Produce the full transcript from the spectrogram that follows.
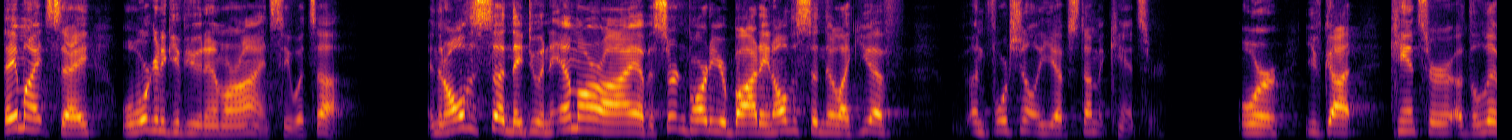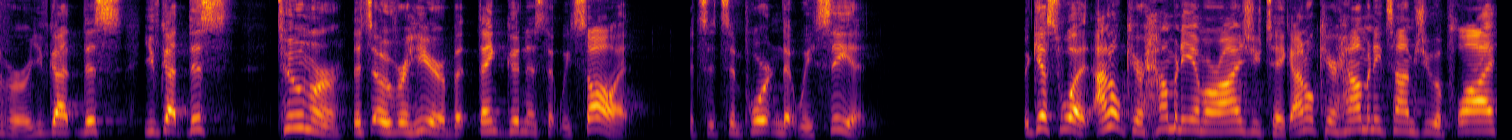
they might say, Well, we're going to give you an MRI and see what's up. And then all of a sudden, they do an MRI of a certain part of your body, and all of a sudden, they're like, You have, unfortunately, you have stomach cancer or you've got cancer of the liver, or you've got this, you've got this tumor that's over here, but thank goodness that we saw it. It's, it's important that we see it. But guess what? I don't care how many MRIs you take, I don't care how many times you apply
